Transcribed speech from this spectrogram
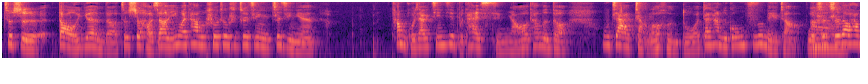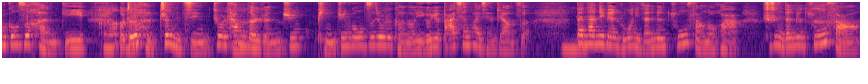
就是抱怨的，就是好像因为他们说就是最近这几年。他们国家经济不太行，然后他们的物价涨了很多，但是他们的工资没涨。我是知道他们工资很低，我真的很震惊，就是他们的人均、平均工资就是可能一个月八千块钱这样子。但在那边，如果你在那边租房的话，其实你在那边租房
